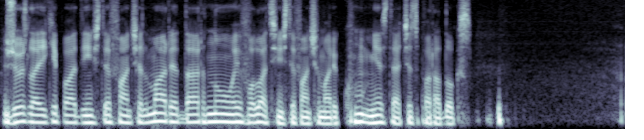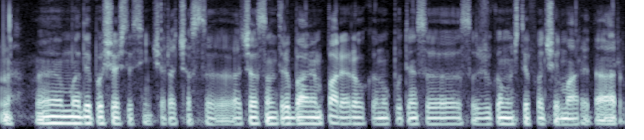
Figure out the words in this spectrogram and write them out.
Joci la echipa din Ștefan cel Mare, dar nu evoluați în Ștefan cel Mare. Cum este acest paradox? Da, mă depășește sincer această, această întrebare. Îmi pare rău că nu putem să, să jucăm în Ștefan cel Mare, dar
